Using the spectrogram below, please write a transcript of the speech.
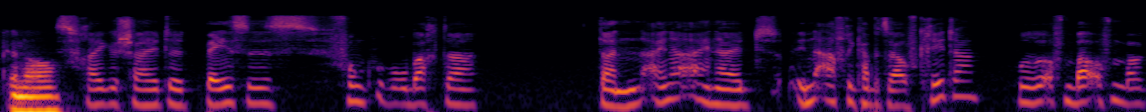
Genau. Ist freigeschaltet. Bases, Funkbeobachter. Dann eine Einheit in Afrika, beziehungsweise auf Kreta, wo offenbar, offenbar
